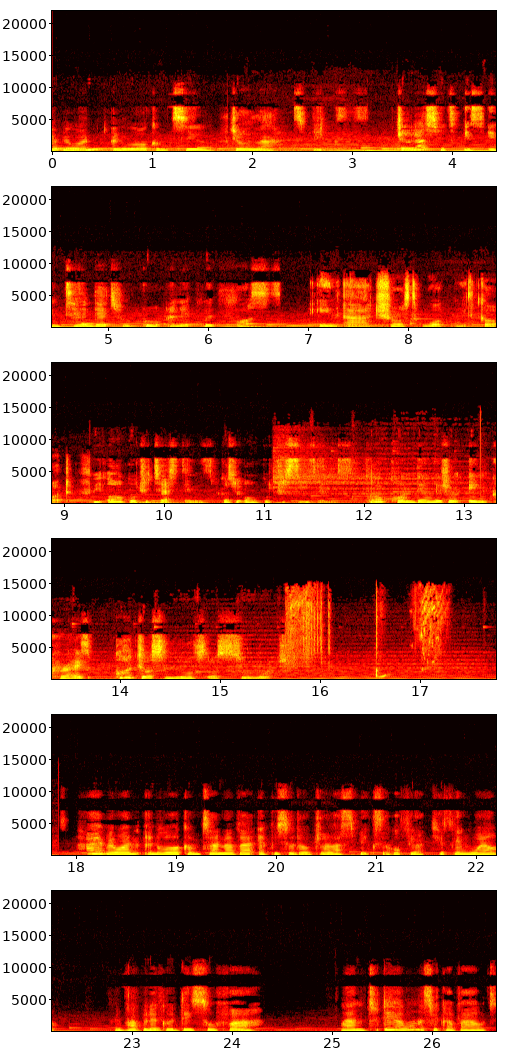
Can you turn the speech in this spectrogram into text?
everyone and welcome to Jola Speaks. Jola Speaks is intended to grow and equip us in our trust walk with God. We all go through testings because we all go through seasons. No condemnation in Christ. God just loves us so much. Hi everyone and welcome to another episode of Jola Speaks. I hope you are keeping well and having a good day so far. And today I want to speak about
